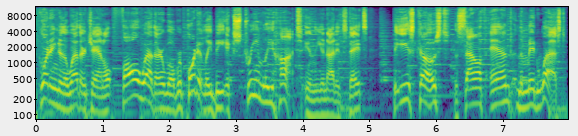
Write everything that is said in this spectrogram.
According to the Weather Channel, fall weather will reportedly be extremely hot in the United States. The East Coast, the South, and the Midwest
